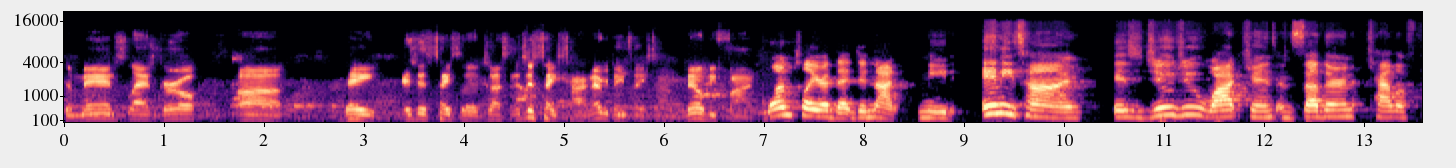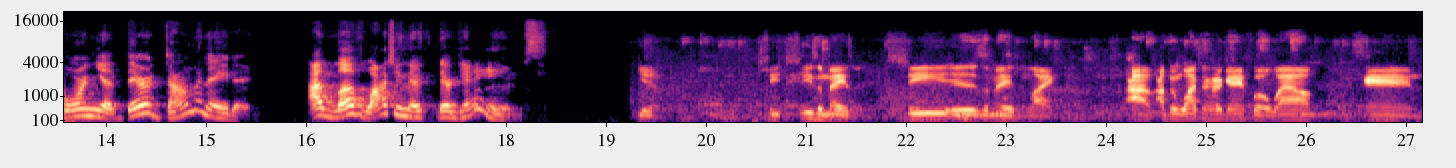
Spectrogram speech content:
the man slash girl. Uh, they it just takes a adjustment. It just takes time. Everything takes time. They'll be fine. One player that did not need any time is Juju Watkins in Southern California. They're dominating. I love watching their their games. Yeah, she she's amazing. She is amazing. Like I, I've been watching her game for a while, and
